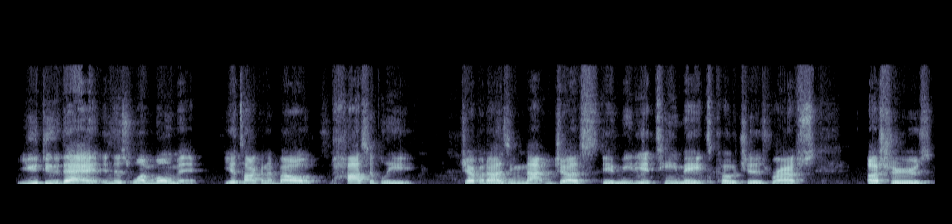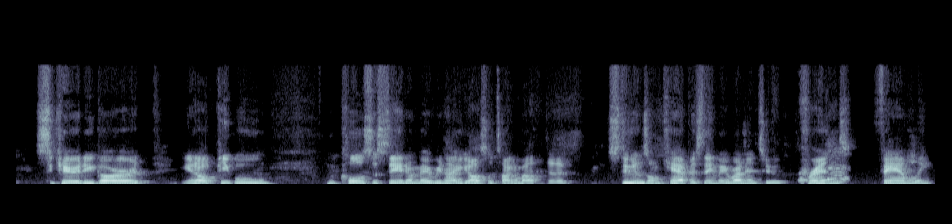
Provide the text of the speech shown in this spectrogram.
you do that in this one moment, you're talking about possibly jeopardizing not just the immediate teammates, coaches, refs, ushers, security guard, you know, people who close the stadium every night. You're also talking about the students on campus they may run into, friends, family.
